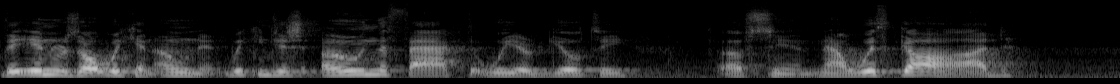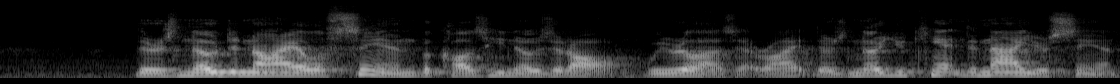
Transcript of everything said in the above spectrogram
the end result, we can own it. We can just own the fact that we are guilty of sin. Now, with God, there's no denial of sin because he knows it all. We realize that, right? There's no, you can't deny your sin.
